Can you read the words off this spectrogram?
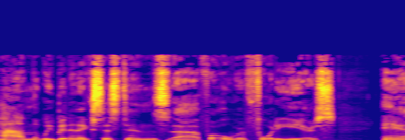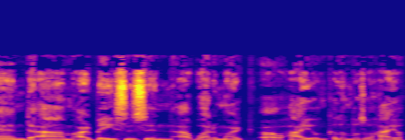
Um, we've been in existence uh, for over 40 years, and um, our base is in uh, Watermark, Ohio, in Columbus, Ohio.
